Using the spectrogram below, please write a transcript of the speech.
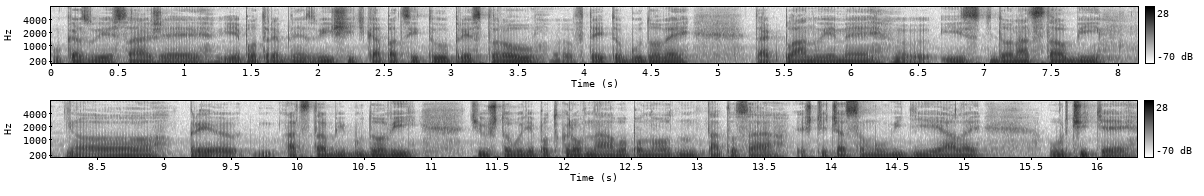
ukazuje sa, že je potrebné zvýšiť kapacitu priestorov v tejto budove, tak plánujeme e, ísť do nadstavby nadstavby budovy, či už to bude podkrovná alebo plnohodnotná, to sa ešte časom uvidí, ale určite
